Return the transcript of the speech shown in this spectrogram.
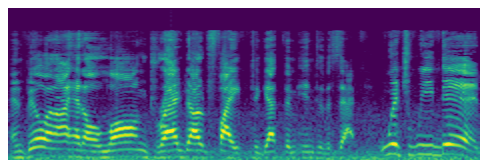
And Bill and I had a long, dragged out fight to get them into the set, which we did.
